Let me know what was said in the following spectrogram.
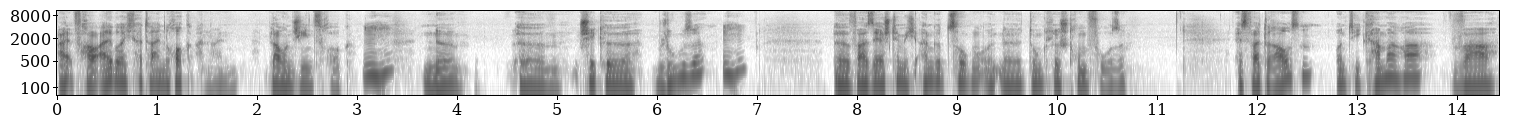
Al- Frau Albrecht hatte einen Rock an, einen blauen Jeansrock, Mhm. eine ähm, schicke Bluse, Mhm. äh, war sehr stimmig angezogen und eine dunkle Strumpfhose. Es war draußen und die Kamera war,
